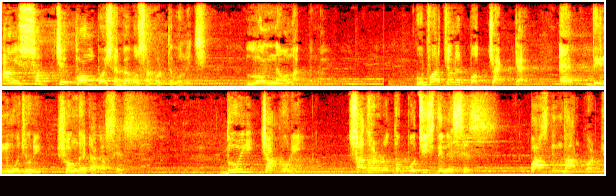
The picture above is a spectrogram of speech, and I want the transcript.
আমি সবচেয়ে কম পয়সার ব্যবসা করতে বলেছি। লোন নেওয়া লাগবে না। উপার্জনের পথ চারটা। এক, দিন মজুরি, সন্ধ্যায় টাকা শেষ। দুই, চাকরি, সাধারণত পঁচিশ দিনের শেষ। পাঁচ দিন ধার কর্য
